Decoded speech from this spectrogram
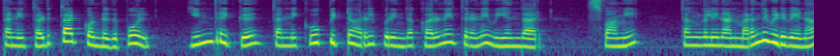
தன்னை தடுத்தாட்கொண்டது போல் இன்றைக்கு தன்னை கூப்பிட்டு அருள் புரிந்த கருணை திறனை வியந்தார். சுவாமி தங்களை நான் மறந்து விடுவேனா?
